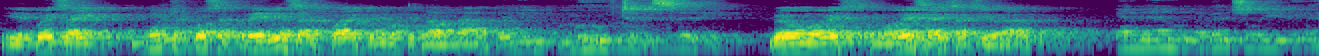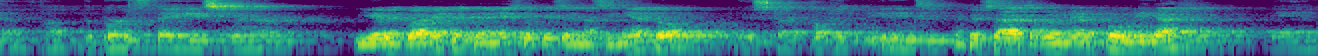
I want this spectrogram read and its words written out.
Y después hay muchas cosas previas a las cuales tenemos que trabajar. Then you move to the city. Luego moves, te moves a esa ciudad. And then eventually you have uh, the birth phase where Y eventualmente tenés lo que es el nacimiento, you start public meetings reuniones públicas and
